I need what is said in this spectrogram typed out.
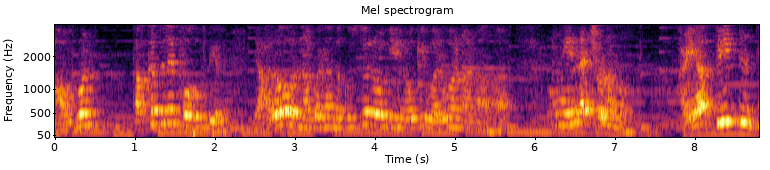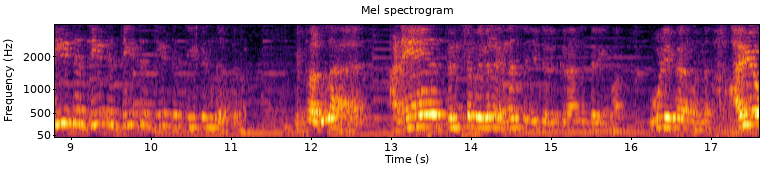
அவன் பக்கத்திலே போக முடியாது. யாரோ ஒரு நபர் அந்த குஷ்டரோகியை நோக்கி வருவானானா அவங்க என்ன சொல்லணும்? ஐயா தீட்டு தீட்டு தீட்டு தீட்டு தீட்டு தீட்டுன்னு கத்தணும் இப்போ இல்லை அநேக திருச்சபைகள் என்ன செஞ்சுட்டு இருக்கிறான்னு தெரியுமா? ஊழியக்காரங்க வந்து ஐயோ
